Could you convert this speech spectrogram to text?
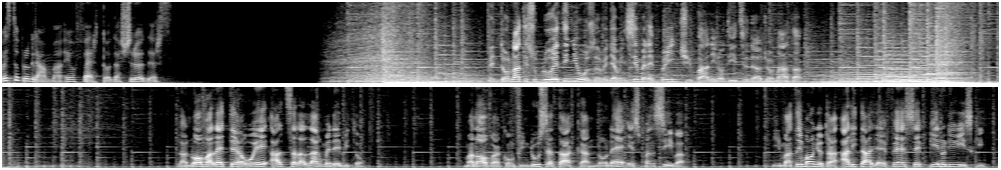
Questo programma è offerto da Schröders. Bentornati su Blu Reti News, vediamo insieme le principali notizie della giornata. La nuova lettera UE alza l'allarme debito. Manovra Confindustria attacca, non è espansiva. Il matrimonio tra Alitalia e FS è pieno di rischi.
